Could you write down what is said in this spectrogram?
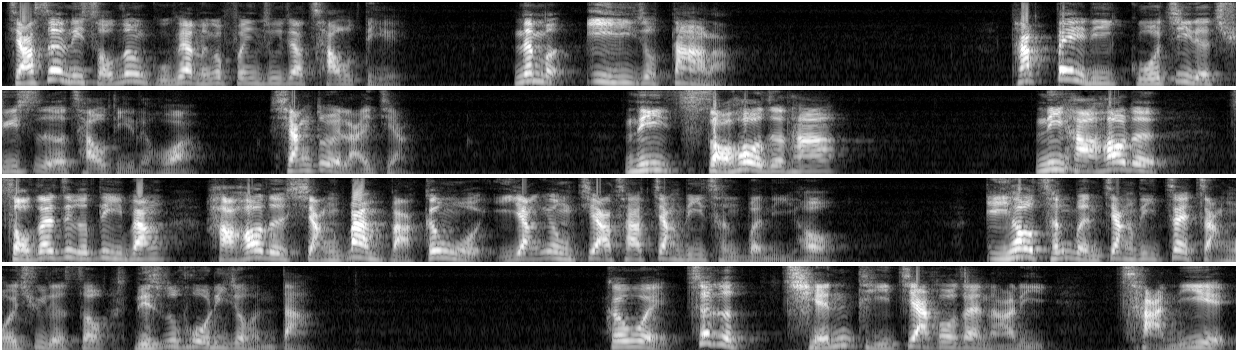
假设你手中的股票能够分出叫超跌，那么意义就大了。它背离国际的趋势而超跌的话，相对来讲，你守候着它，你好好的守在这个地方，好好的想办法跟我一样用价差降低成本以后，以后成本降低再涨回去的时候，你是不是获利就很大？各位，这个前提架构在哪里？产业，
